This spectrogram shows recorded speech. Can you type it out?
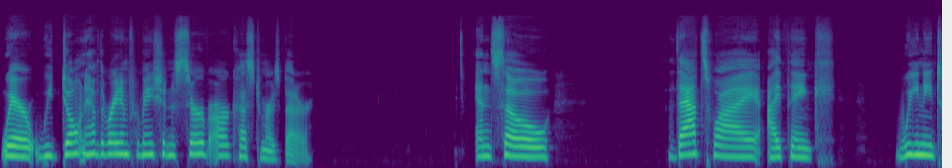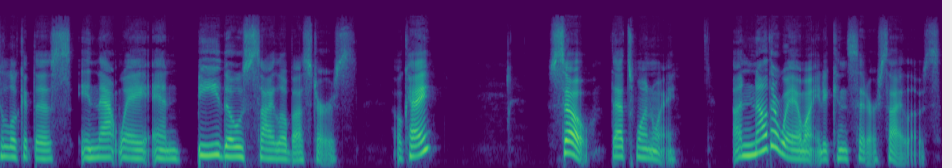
where we don't have the right information to serve our customers better? And so that's why I think we need to look at this in that way and be those silo busters. Okay. So that's one way. Another way I want you to consider silos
